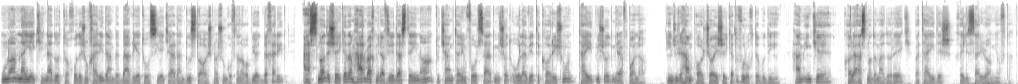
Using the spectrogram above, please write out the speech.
اونا هم نه یکی نه دوتا خودشون خریدن به بقیه توصیه کردن. دوست و آشناشون گفتن آقا بیایید بخرید. اسناد شرکت هم هر وقت می‌رفت زیر دست اینا تو کمترین فرصت می‌شد اولویت کاریشون تایید می‌شد می‌رفت بالا. اینجوری هم پارچه های شرکت رو فروخته بودیم هم اینکه کار اسناد و مدارک و تاییدش خیلی سریع را میافتاد.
